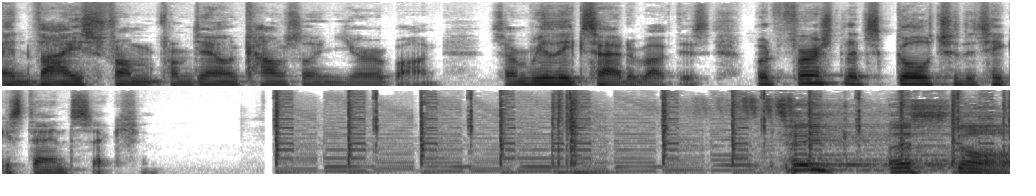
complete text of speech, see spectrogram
advice from from general counsel in Europe on. So I'm really excited about this. But first, let's go to the take a stand section. Take a stand.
